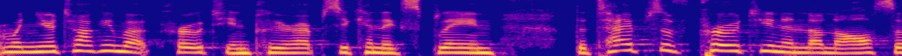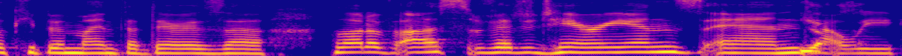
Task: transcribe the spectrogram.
When you're talking about protein, perhaps you can explain the types of protein and then also keep in mind that there is a lot of us vegetarians and yes. how we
